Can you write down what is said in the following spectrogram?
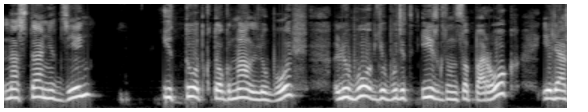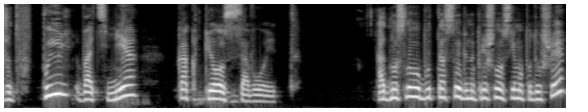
«Настанет день, и тот, кто гнал любовь, любовью будет изгнан за порог и ляжет в пыль во тьме, как пес завоет. Одно слово будто особенно пришлось ему по душе,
